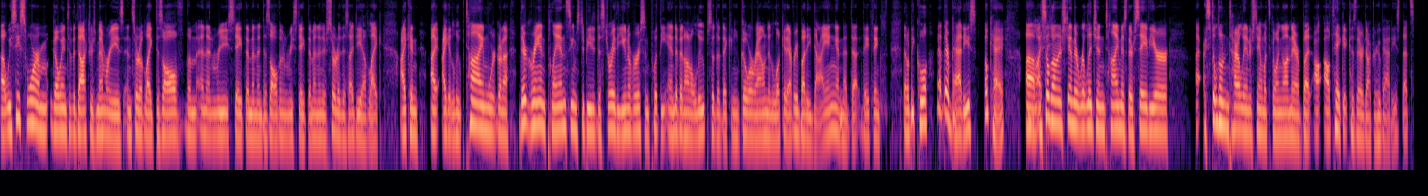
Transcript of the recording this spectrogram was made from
uh, we see Swarm go into the Doctor's memories and sort of like dissolve them and then restate them and then dissolve them and restate them. And then there's sort of this idea of like I can I, I can loop time. We're gonna their grand plan seems to be to destroy the universe and put the end of it on a loop so that they can go around and look at everybody dying and that, that they think that'll be cool. Eh, They're baddies. Okay. Um, I still don't understand their religion. Time is their savior. I, I still don't entirely understand what's going on there, but I'll, I'll take it because they're Doctor Who baddies. That's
